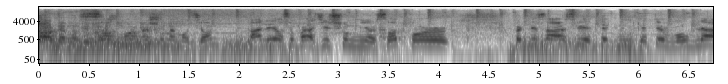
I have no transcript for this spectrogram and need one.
notë mund t'i vësh? Sot morëm shumë emocion. Kali Eos u paraqit shumë mirë sot, por për disa arsye teknike të vogla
